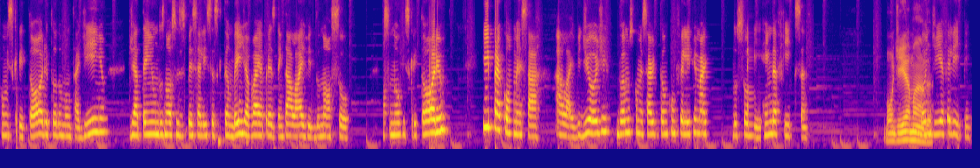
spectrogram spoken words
com o escritório todo montadinho, já tem um dos nossos especialistas que também já vai apresentar a live do nosso, nosso novo escritório. E para começar a live de hoje, vamos começar então com Felipe Martins sobre renda fixa. Bom dia, Amanda. Bom dia, Felipe.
